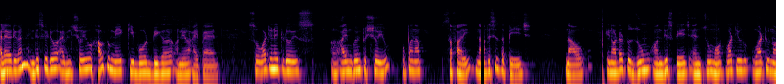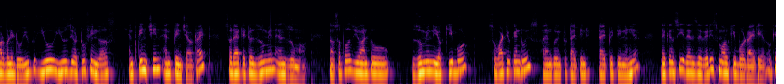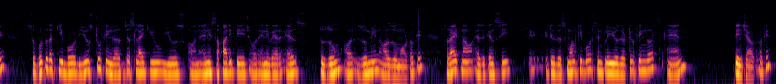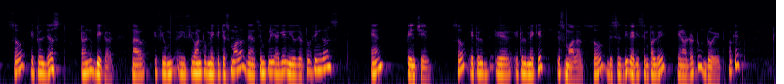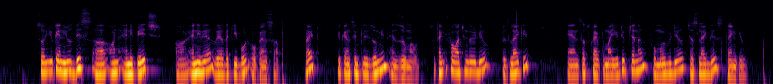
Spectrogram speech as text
Hello everyone, in this video I will show you how to make keyboard bigger on your iPad. So what you need to do is, uh, I am going to show you, open up Safari. Now this is the page. Now in order to zoom on this page and zoom out, what you what you normally do, you, you use your two fingers and pinch in and pinch out, right? So that it will zoom in and zoom out. Now suppose you want to zoom in your keyboard. So what you can do is, I am going to type in type it in here you can see there is a very small keyboard right here okay? So go to the keyboard use two fingers just like you use on any safari page or anywhere else to zoom or zoom in or zoom out okay? So right now as you can see it is the small keyboard. Simply use your two fingers and pinch out okay? So it will just turn bigger. Now if you if you want to make it smaller then simply again use your two fingers and pinch in so it will uh, it will make it smaller. So this is the very simple way in order to do it okay? So you can use this uh, on any page or anywhere where the keyboard opens up right? You can simply zoom in and zoom out. So thank you for watching the video. Please like it and subscribe to my youtube channel for more videos just like this. Thank you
